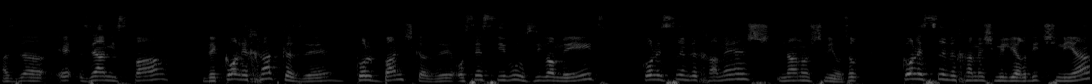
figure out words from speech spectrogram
אז uh, זה המספר, וכל אחד כזה, כל בנץ' כזה, עושה סיבוב סביב המאיץ כל 25 ננו שניות. זאת אומרת, כל 25 מיליארדית שנייה,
